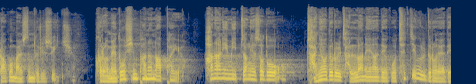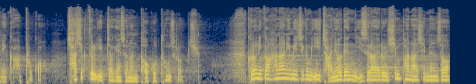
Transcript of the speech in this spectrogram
라고 말씀드릴 수 있지요. 그럼에도 심판은 아파요. 하나님 입장에서도 자녀들을 잘라내야 되고 채찍을 들어야 되니까 아프고 자식들 입장에서는 더 고통스럽지요. 그러니까 하나님이 지금 이 자녀된 이스라엘을 심판하시면서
